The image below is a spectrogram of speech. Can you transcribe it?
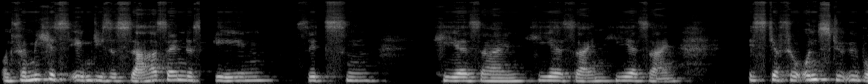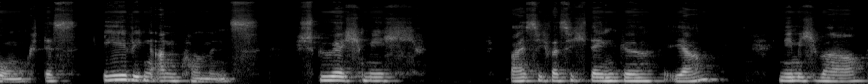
Und für mich ist eben dieses Saarsein, das Gehen, Sitzen, hier sein, hier sein, hier sein, ist ja für uns die Übung des ewigen Ankommens. Spüre ich mich, weiß ich, was ich denke, ja, nehme ich wahr.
